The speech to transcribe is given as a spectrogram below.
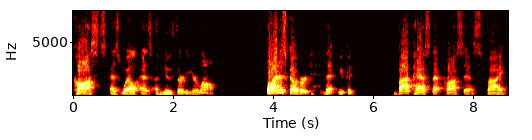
costs as well as a new 30 year loan. Well, I discovered that you could bypass that process by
